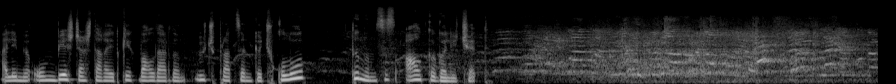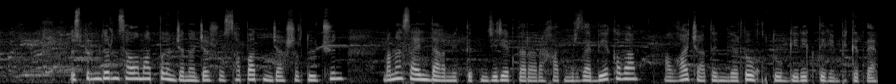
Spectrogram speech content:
Ал эми он беш жаштагы эркек балдардын үч процентке чукулу тынымсыз алкоголь ичет. Өспүрүмдөрдүн саламаттыгын жана жашоо сапатын жакшыртуу үчүн манас айылындагы мектептин директору рахат мырзабекова алгач ата энелерди окутуу керек деген пикирде.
